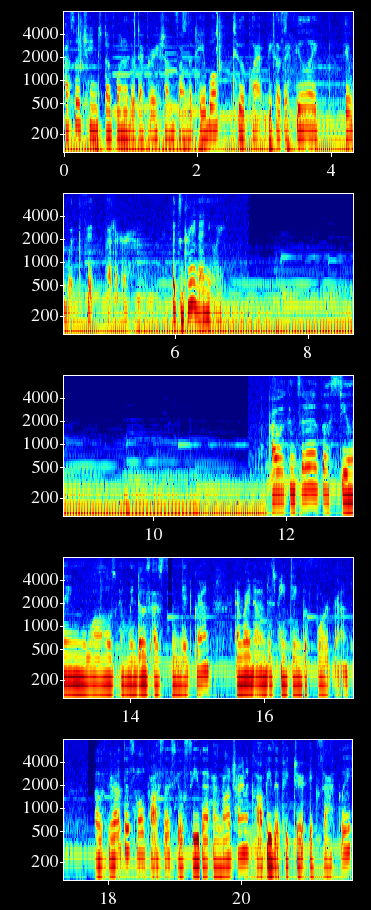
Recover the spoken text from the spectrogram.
I also changed up one of the decorations on the table to a plant because I feel like it would fit better. It's green anyway. I would consider the ceiling, walls, and windows as the midground, and right now I'm just painting the foreground. Oh, throughout this whole process, you'll see that I'm not trying to copy the picture exactly.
